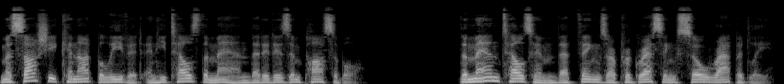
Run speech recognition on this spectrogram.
Masashi cannot believe it and he tells the man that it is impossible. The man tells him that things are progressing so rapidly.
